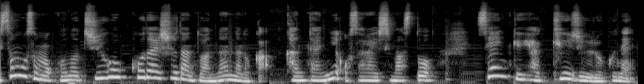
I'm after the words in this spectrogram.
そもそもこの中国恒大集団とは何なのか簡単におさらいしますと、1996年、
